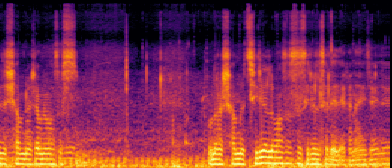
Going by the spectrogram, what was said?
এই যে সামনে সামনে মাছ আছে ওনার সামনে সিরিয়াল মাছ আছে সিরিয়াল ছেলে দেখেন এই যে এই যে,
